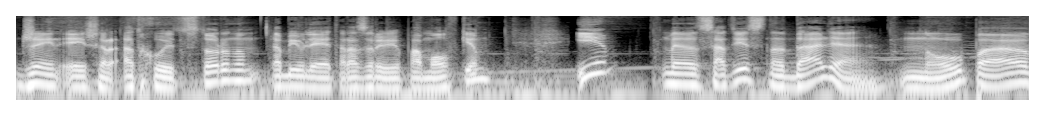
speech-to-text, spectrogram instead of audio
Джейн Эйшер отходит в сторону, объявляет о разрыве помолвки. И, э, соответственно, далее, ну, по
